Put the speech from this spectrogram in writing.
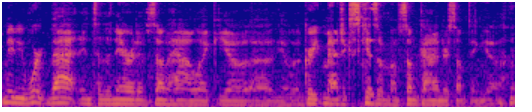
maybe work that into the narrative somehow, like you know uh, you know a great magic schism of some kind or something, you know.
